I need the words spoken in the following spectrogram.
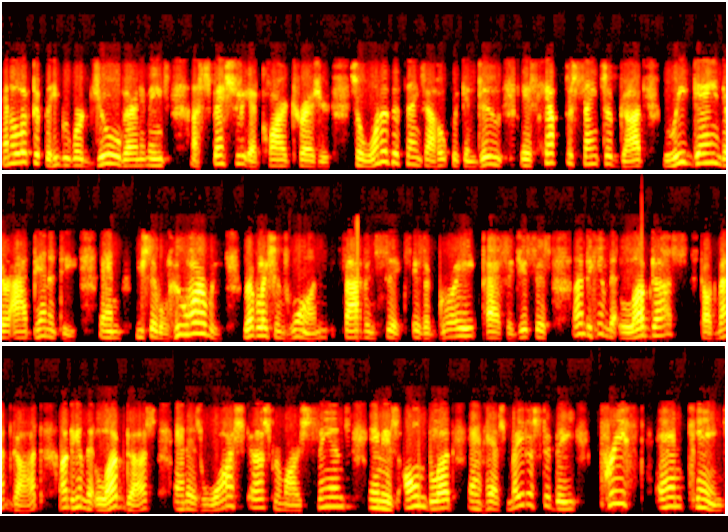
And I looked up the Hebrew word jewel there, and it means especially acquired treasure. So one of the things I hope we can do is help the saints of God regain their identity. And you say, well, who are we? Revelations 1, 5 and 6 is a great passage. It says, Unto him that loved us, talk about God, unto him that loved us and has washed us from our sins in his own blood and has made us to be priests and kings.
